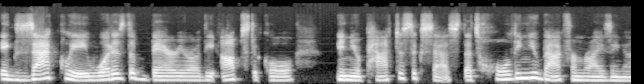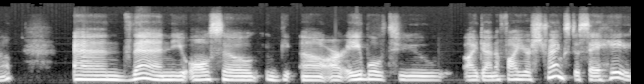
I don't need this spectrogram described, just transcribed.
exactly what is the barrier or the obstacle in your path to success that's holding you back from rising up and then you also uh, are able to identify your strengths to say hey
